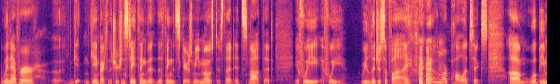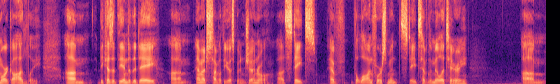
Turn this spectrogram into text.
whenever uh, getting back to the church and state thing, the, the thing that scares me most is that it's not that if we if we religiousify our politics, um, we'll be more godly. Um, because at the end of the day, um, I'm not just talking about the U.S., but in general, uh, states have the law enforcement, states have the military, um,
